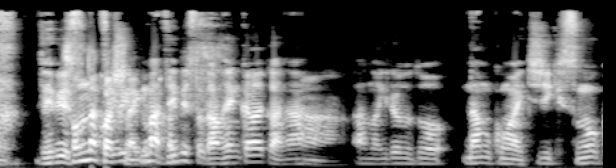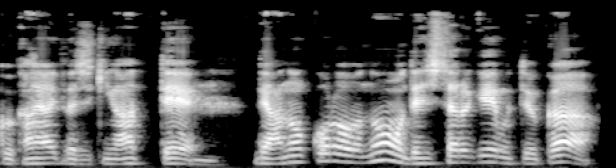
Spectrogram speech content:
ゼビウス。そんなことしないまあ、ゼビウスと画面からかな。ああの、いろいろと、ナムコが一時期すごく輝いてた時期があっーて、で、あの頃のデジタルゲームっていうか、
